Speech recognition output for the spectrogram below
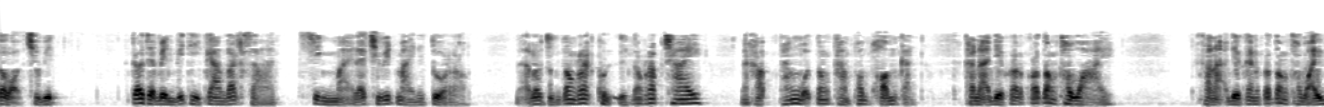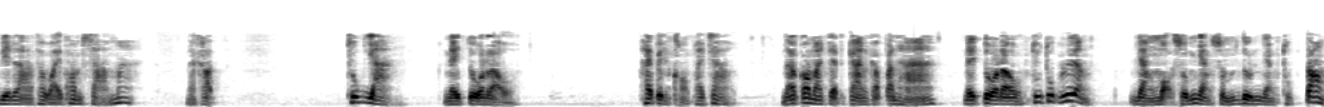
ตลอดชีวิต ก็จะเป็นวิธีการรักษาสิ่งใหม่และชีวิตใหม่ในตัวเราเราจึงต้องรักคนอื่นต้องรับใช้นะครับ ทั้งหมดต้องทำพร้อม ๆ กัน ขณะเดียวกันก็ต้องถวาย ขณะเดียวกันก็ต้องถวายเวลาถวายความสามารถนะครับ ทุกอย่างในตัวเราให้เป็นของพระเจ้า แล้วก็มาจัดการกับปัญหาในตัวเราทุกๆเรื่องอย่างเหมาะสมอย่างสมดุลอย่างถูกต้อง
